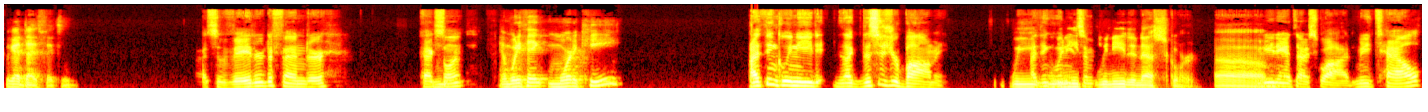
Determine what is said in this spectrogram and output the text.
We got dice fixing. All right, so Vader defender, excellent. And what do you think? More to key? I think we need like this is your bombing. We I think we we need need some- we need an escort. Um, We need anti squad. We need Tell.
